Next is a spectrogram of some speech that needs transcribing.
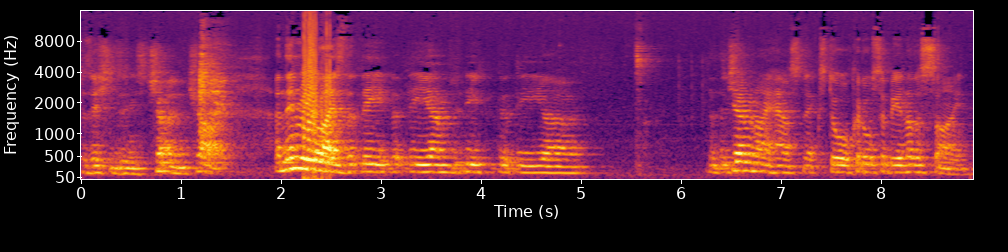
positions in his own chart, and then realised that the that the um, the that the, uh, that the Gemini house next door could also be another sign.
